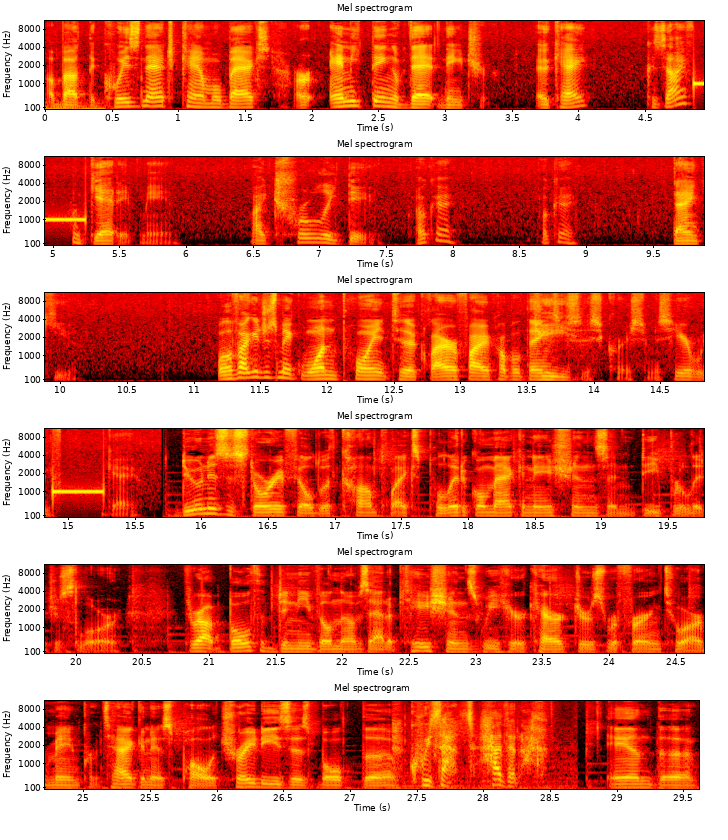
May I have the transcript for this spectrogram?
about the Quiznatch Camelbacks or anything of that nature. Okay? Cause I f- get it, man. I truly do. Okay. Okay. Thank you. Well, if I could just make one point to clarify a couple things. Jesus Christmas, here we go. Dune is a story filled with complex political machinations and deep religious lore. Throughout both of Denis Villeneuve's adaptations, we hear characters referring to our main protagonist, Paul Atreides, as both the Kwisatz Haderach. and the.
